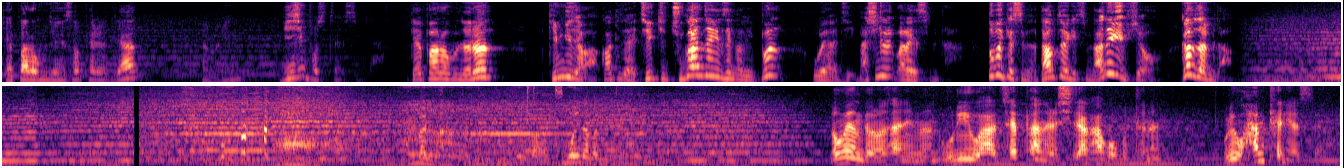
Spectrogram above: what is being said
개파로 문제에서 패러디한 변호인 민심 포스터였습니다. 개판호 문제는 김 기자와 곽 기자의 지극히 주관적인 생각일 뿐 오해하지 마시길 바라겠습니다. 또 뵙겠습니다. 다음 주에 뵙겠습니다. 안녕히 계십시오. 감사합니다. 아, 할 말이 많았던 것 같아요. 그러니까 두 번이나 봤는데. 노무현 변호사님은 우리와 재판을 시작하고부터는 우리와 한편이었어요.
